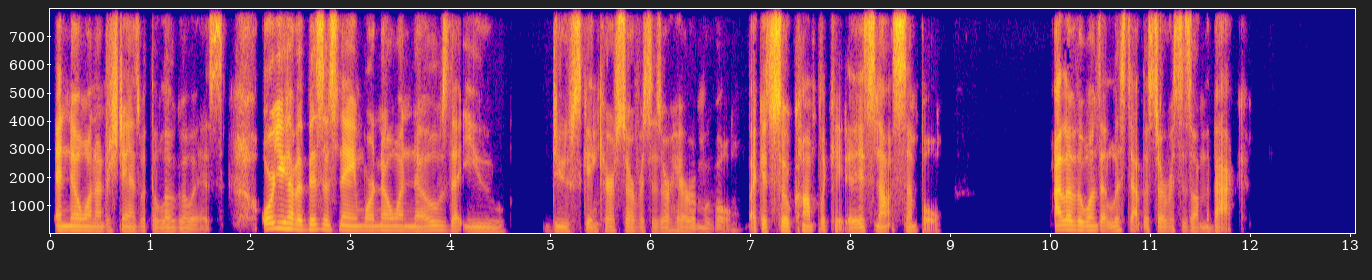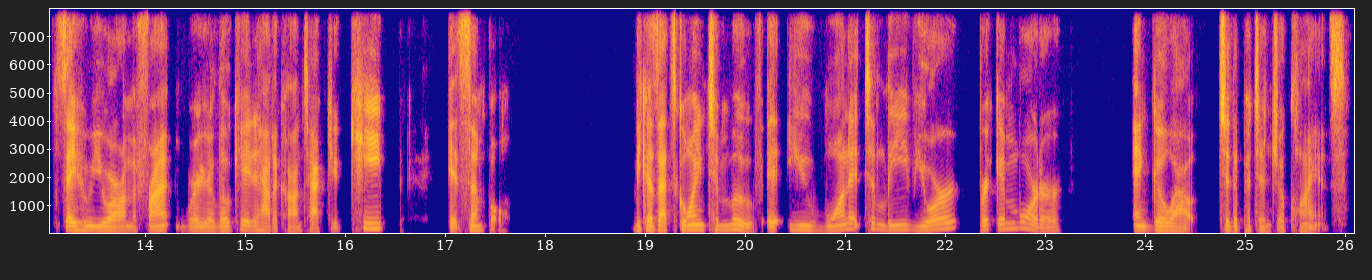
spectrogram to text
and no one understands what the logo is. Or you have a business name where no one knows that you do skincare services or hair removal. Like it's so complicated, it's not simple. I love the ones that list out the services on the back. Say who you are on the front, where you're located, how to contact you. Keep it simple because that's going to move. It, you want it to leave your brick and mortar and go out to the potential clients.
